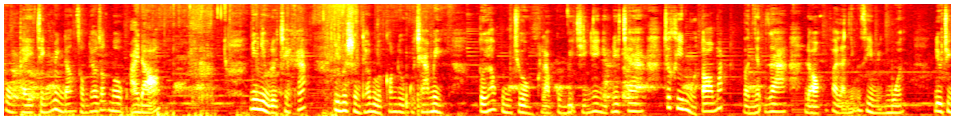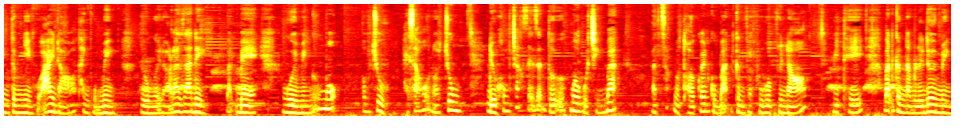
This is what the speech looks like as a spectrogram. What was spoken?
thường thấy chính mình đang sống theo giấc mơ của ai đó. Như nhiều đứa trẻ khác Emerson theo đuổi con đường của cha mình tới học cùng trường, làm cùng vị trí nghề nghiệp như cha, trước khi mở to mắt và nhận ra đó không phải là những gì mình muốn. Điều chỉnh tầm nhìn của ai đó thành của mình, dù người đó là gia đình, bạn bè, người mình ngưỡng mộ, ông chủ hay xã hội nói chung, đều không chắc sẽ dẫn tới ước mơ của chính bạn. Bản sắc và thói quen của bạn cần phải phù hợp với nó. Vì thế, bạn cần nắm lấy đời mình.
